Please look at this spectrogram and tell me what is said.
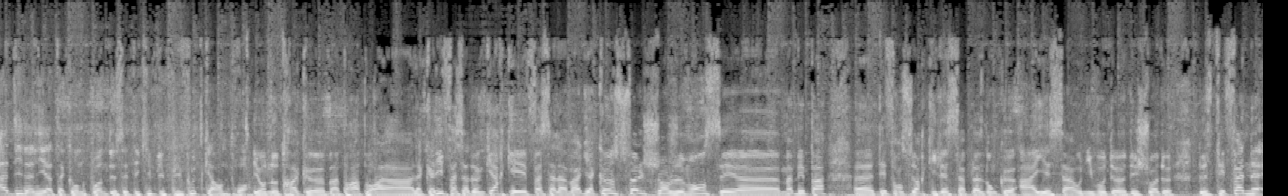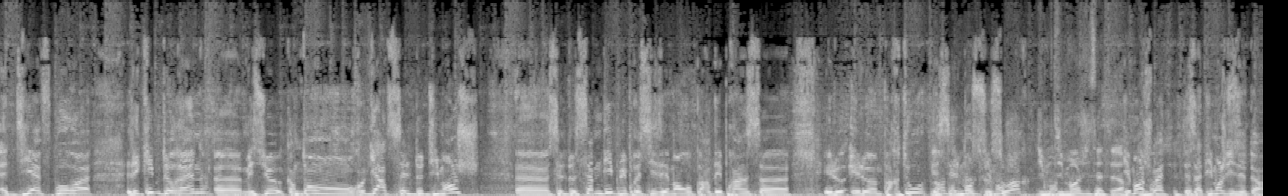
Adinani, attaquant de pointe de cette équipe du Puy Foot 43. Et on notera que bah, par rapport à la qualif face à Dunkerque et face à Laval, il n'y a qu'un seul changement, c'est euh, Mabepa, euh, défenseur, qui laisse sa place donc euh, à Ayessa au niveau de- des choix de, de Stéphane Dief. Pour euh, l'équipe de Rennes, euh, messieurs, quand on regarde celle de dimanche, euh, celle de samedi plus précisément au Parc des Princes euh, et, le, et le 1 partout, et celle dimanche, de ce dimanche. soir. Dimanche. Dimanche 17h. Dimanche, ouais, 17h. c'est ça, dimanche 17h.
